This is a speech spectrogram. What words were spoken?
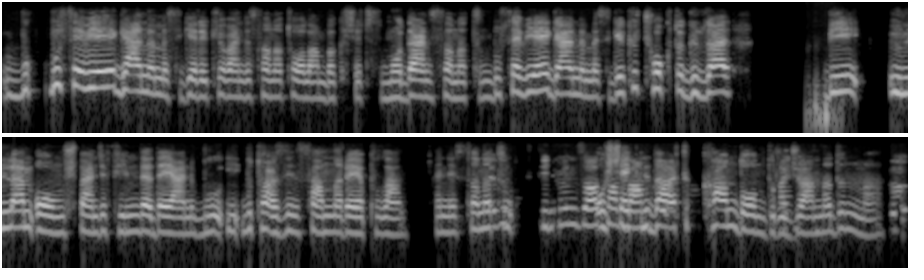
bu, bu seviyeye gelmemesi gerekiyor bence sanata olan bakış açısı. Modern sanatın bu seviyeye gelmemesi gerekiyor. Çok da güzel bir ünlem olmuş bence filmde de yani bu bu tarz insanlara yapılan. Hani sanatın Evet, filmin o zaten şekli ben de bu artık kan dondurucu aynen anladın mı? bö-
